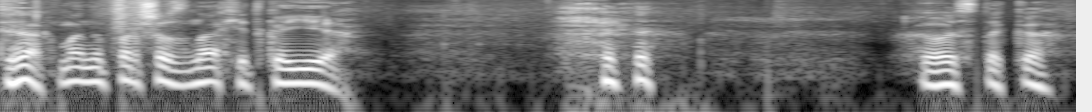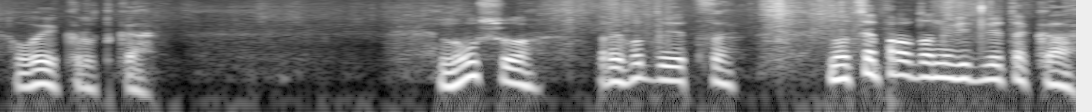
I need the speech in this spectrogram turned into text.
Так, в мене перша знахідка є. Ось така викрутка. Ну що, пригодиться. Ну це правда не від літака.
